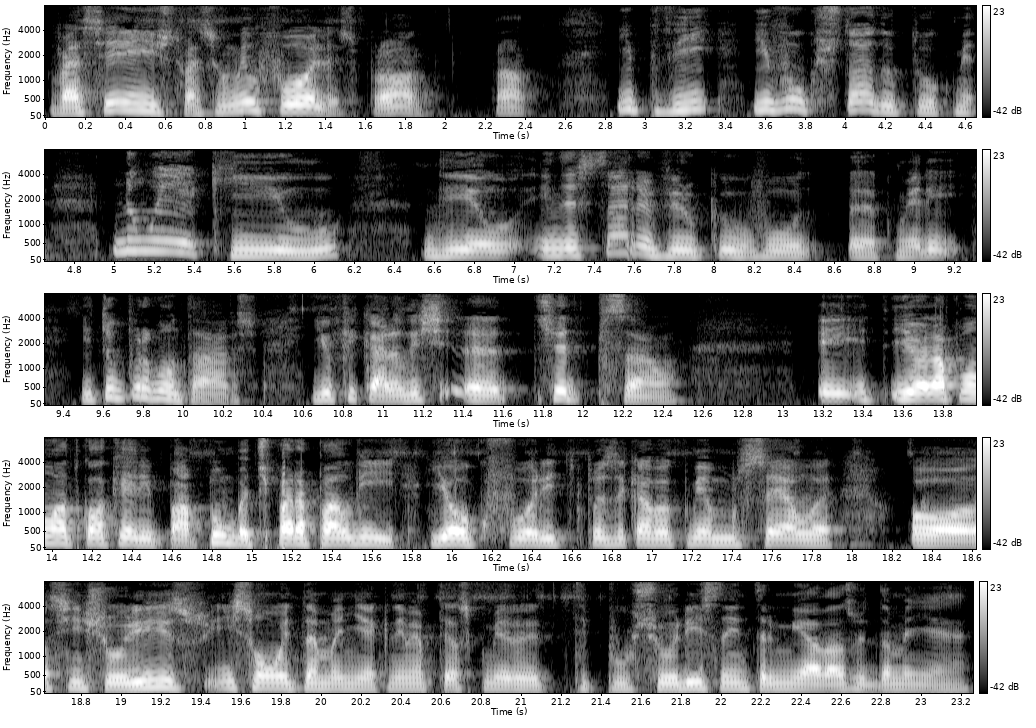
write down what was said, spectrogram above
vai ser isto, vai ser um mil folhas, pronto, pronto. E pedi e vou gostar do que estou a comer. Não é aquilo de eu ainda estar a ver o que eu vou uh, comer. E, e tu perguntares e eu ficar ali uh, cheio de pressão e, e, olhar para um lado qualquer e pá, pumba, dispara para ali e é o que for e depois acaba a comer morcela ou assim chouriço e são 8 da manhã que nem me apetece comer tipo chouriço na intermeada às 8 da manhã.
